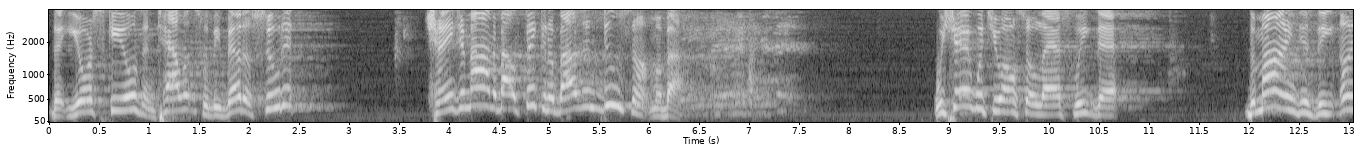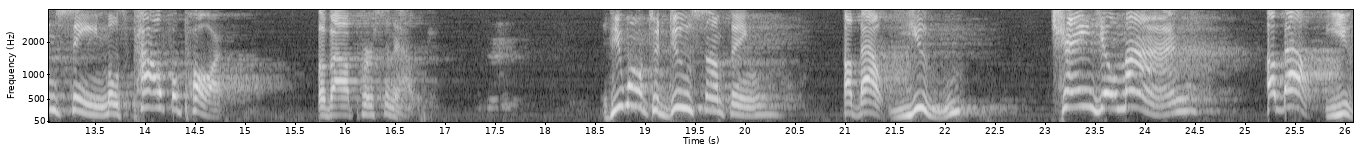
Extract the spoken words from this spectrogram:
that your skills and talents would be better suited, change your mind about thinking about it and do something about it. We shared with you also last week that the mind is the unseen, most powerful part of our personality. If you want to do something about you, change your mind about you.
